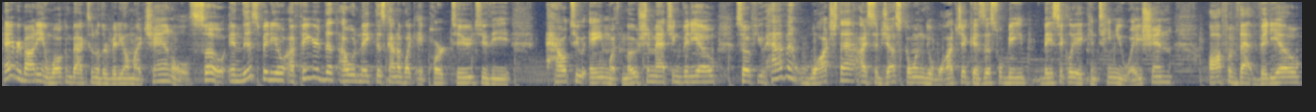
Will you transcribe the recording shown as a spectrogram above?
Hey everybody and welcome back to another video on my channel. So in this video I figured that I would make this kind of like a part 2 to the how to aim with motion matching video. So if you haven't watched that I suggest going to watch it because this will be basically a continuation off of that video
